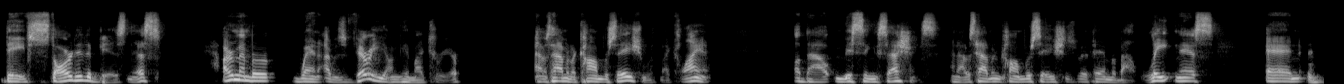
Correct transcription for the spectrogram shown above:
they've started a business. I remember when I was very young in my career, I was having a conversation with my client about missing sessions. And I was having conversations with him about lateness. And mm.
